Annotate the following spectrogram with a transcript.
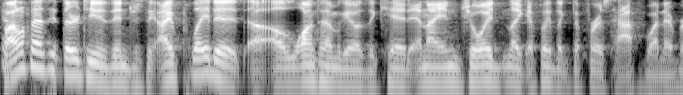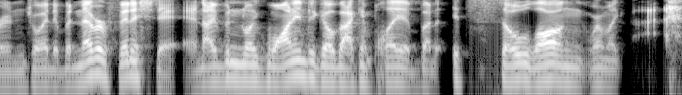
Final Fantasy 13 is interesting. I played it a a long time ago as a kid, and I enjoyed like I played like the first half, whatever, enjoyed it, but never finished it. And I've been like wanting to go back and play it, but it's so long where I'm like, "Ah,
